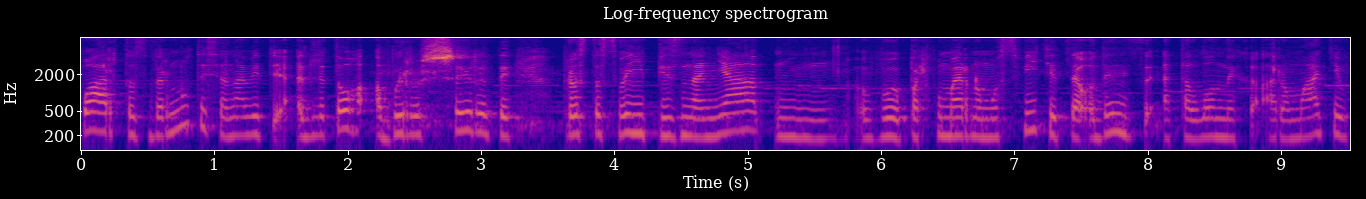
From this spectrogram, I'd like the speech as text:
варто звернутися навіть для того, аби розширити просто свої пізнання в парфумерному світі. Це один з еталонних ароматів,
